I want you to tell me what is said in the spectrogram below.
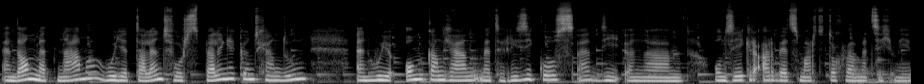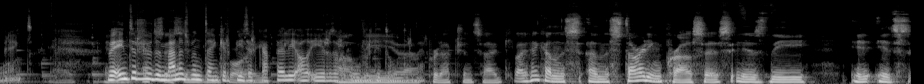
En dan met name hoe je talentvoorspellingen kunt gaan doen en hoe je om kan gaan met de risico's die een um, onzekere arbeidsmarkt toch wel met zich meebrengt. Wij interviewden managementtanker Pieter Capelli al eerder over dit uh, onderwerp. production side. I think on the, on the starting process is the it's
